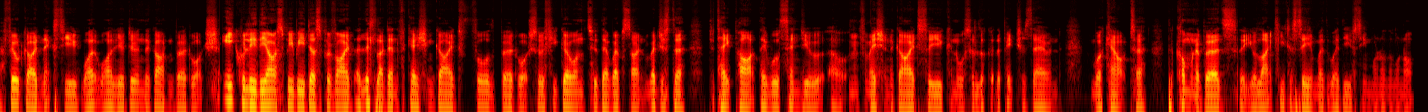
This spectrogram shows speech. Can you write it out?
a, field guide next to you while, while you're doing the garden bird watch, equally the RSPB does provide a little identification guide for the bird watch. So if you go onto their website and register to take part, they will send you uh, information, a guide, so you can also look at the pictures there and work out uh, the commoner birds that you're likely to see and whether, whether you've seen one of them or not.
